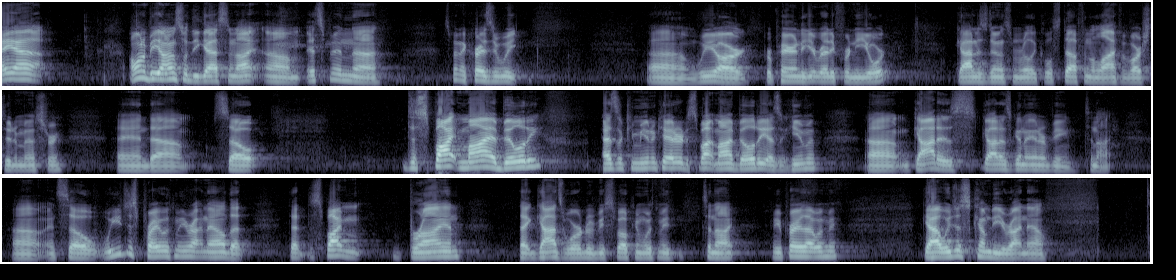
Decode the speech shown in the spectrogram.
Hey, uh, I want to be honest with you guys tonight. Um, it's been uh, it's been a crazy week. Um, we are preparing to get ready for New York. God is doing some really cool stuff in the life of our student ministry, and um, so, despite my ability as a communicator, despite my ability as a human, um, God is God is going to intervene tonight. Um, and so, will you just pray with me right now that that despite Brian, that God's word would be spoken with me tonight? Will you pray that with me? God, we just come to you right now.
